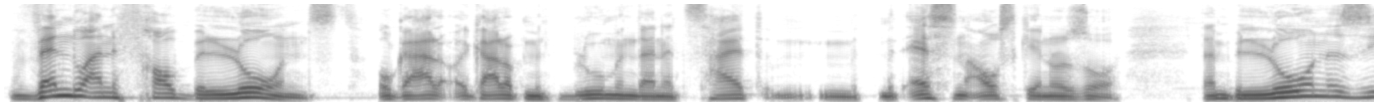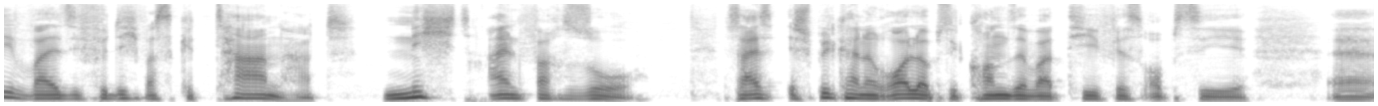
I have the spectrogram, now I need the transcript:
wenn du eine Frau belohnst, egal, egal ob mit Blumen, deine Zeit, mit, mit Essen ausgehen oder so, dann belohne sie, weil sie für dich was getan hat. Nicht einfach so. Das heißt, es spielt keine Rolle, ob sie konservativ ist, ob sie, äh,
